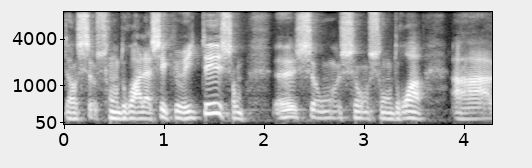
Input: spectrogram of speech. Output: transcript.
dans son droit à la sécurité, son, euh, son, son- son droit à,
